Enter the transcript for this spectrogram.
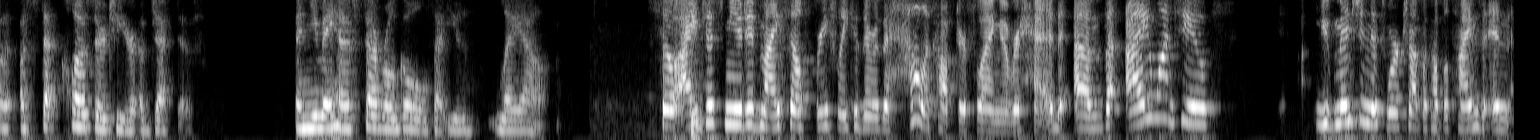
a, a step closer to your objective. And you may have several goals that you lay out. So I just muted myself briefly because there was a helicopter flying overhead. Um, but I want to. You've mentioned this workshop a couple times, and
